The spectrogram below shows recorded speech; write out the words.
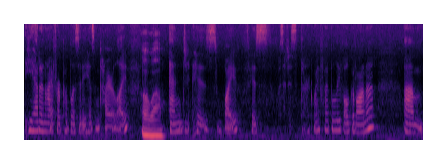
he had an eye for publicity his entire life, Oh wow. and his wife, his was it his third wife, I believe, Olgivanna, um,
